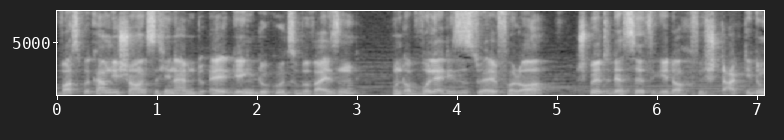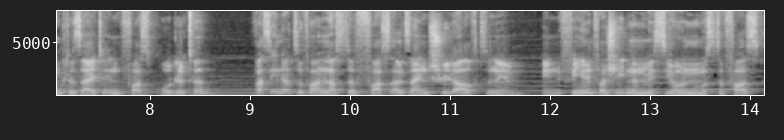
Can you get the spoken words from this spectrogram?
Voss bekam die Chance, sich in einem Duell gegen Dooku zu beweisen, und obwohl er dieses Duell verlor, spürte der Sith jedoch, wie stark die dunkle Seite in Voss brodelte, was ihn dazu veranlasste, Voss als seinen Schüler aufzunehmen. In vielen verschiedenen Missionen musste Voss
